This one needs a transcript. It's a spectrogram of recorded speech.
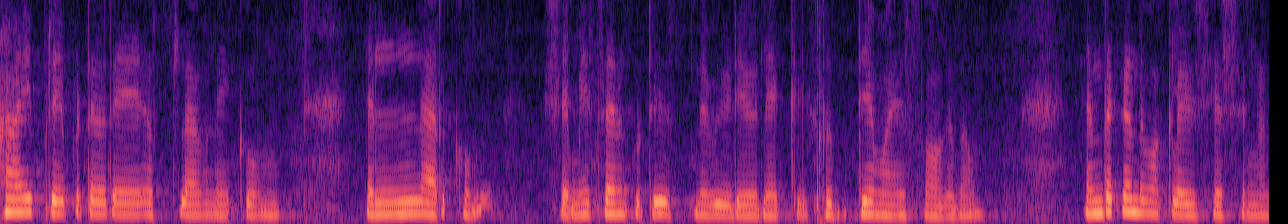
ഹായ് പ്രിയപ്പെട്ടവരെ അസ്സാം വലൈക്കും എല്ലാവർക്കും ഷമീസാൻ കുട്ടീസിന്റെ വീഡിയോയിലേക്ക് ഹൃദ്യമായ സ്വാഗതം. എന്തൊക്കെയുണ്ട് മക്കളെ വിശേഷങ്ങൾ?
